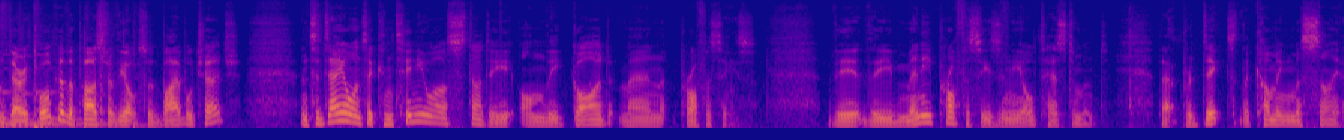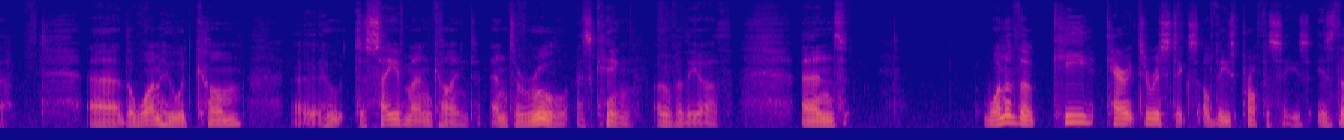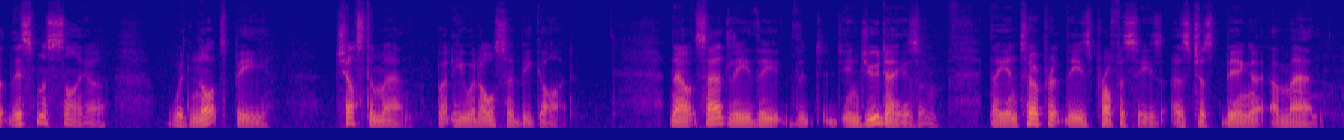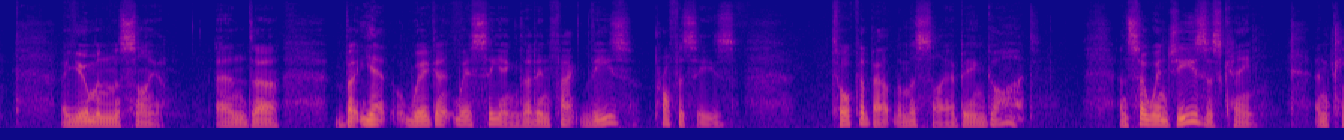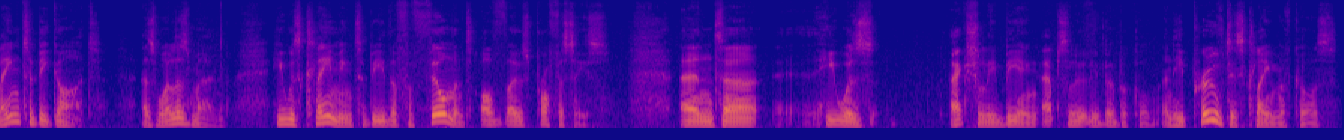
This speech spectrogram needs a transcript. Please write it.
I'm Derek Walker, the pastor of the Oxford Bible Church, and today I want to continue our study on the God man prophecies. The, the many prophecies in the Old Testament that predict the coming Messiah, uh, the one who would come uh, who, to save mankind and to rule as king over the earth. And one of the key characteristics of these prophecies is that this Messiah would not be just a man, but he would also be God. Now, sadly, the, the, in Judaism, they interpret these prophecies as just being a, a man, a human Messiah, and uh, but yet we're we're seeing that in fact these prophecies talk about the Messiah being God, and so when Jesus came and claimed to be God as well as man, he was claiming to be the fulfillment of those prophecies and uh, he was actually being absolutely biblical. And he proved his claim, of course,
